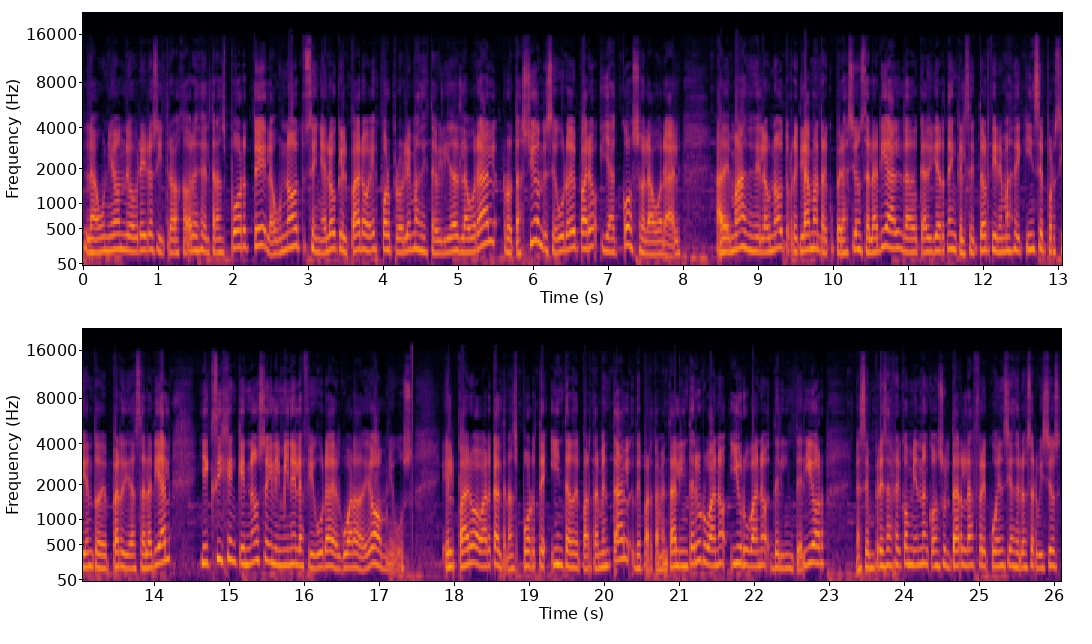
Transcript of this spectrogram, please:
La Unión de Obreros y Trabajadores del Transporte, la UNOT, señaló que el paro es por problemas de estabilidad laboral, rotación de seguro de paro y acoso laboral. Además, desde la UNOT reclaman recuperación salarial, dado que advierten que el sector tiene más de 15% de pérdida salarial y exigen que no se elimine la figura del guarda de ómnibus. El paro abarca el transporte interdepartamental, departamental interurbano y urbano del interior. Las empresas recomiendan consultar las frecuencias de los servicios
